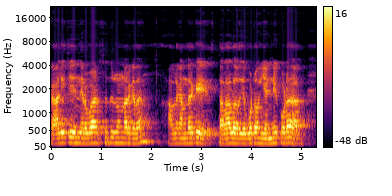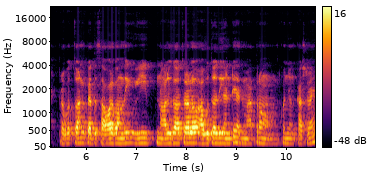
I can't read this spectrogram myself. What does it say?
ఖాళీ చేసిన నిర్వాసితులు ఉన్నారు కదా. వాళ్ళకందరికీ స్థలాలు ఇవ్వటం ఇవన్నీ కూడా ప్రభుత్వానికి పెద్ద సవాలుగా ఉంది ఈ నాలుగు సంవత్సరాలు అవుతుంది అంటే అది మాత్రం కొంచెం కష్టమే.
